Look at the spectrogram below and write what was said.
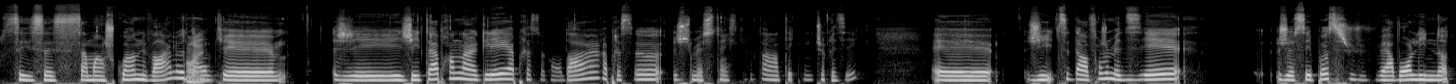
sais, c'est- ça mange quoi en hiver? Là? Ouais. Donc, euh, j'ai été apprendre l'anglais après secondaire. Après ça, je me suis inscrite en technique juridique. Euh, j'ai- dans le fond, je me disais, je sais pas si je vais avoir les notes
